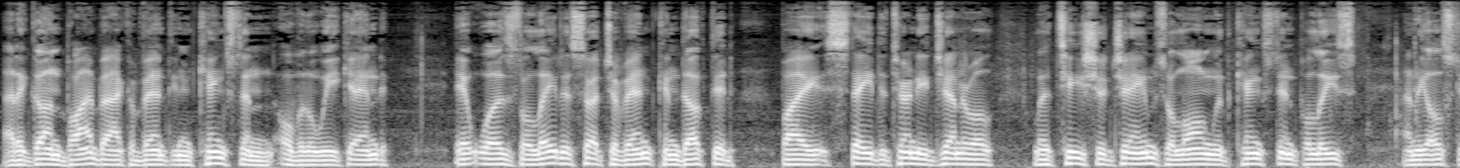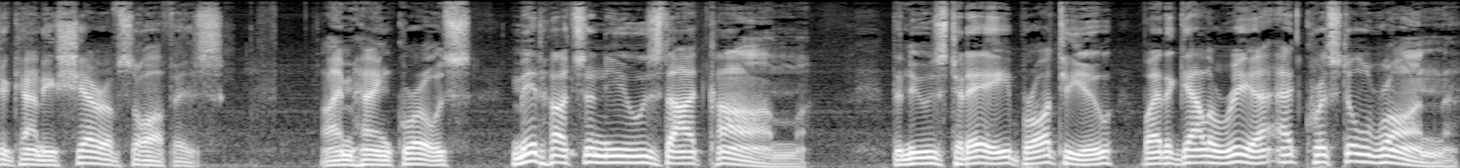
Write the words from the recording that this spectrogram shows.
at a gun buyback event in Kingston over the weekend. It was the latest such event conducted by State Attorney General Letitia James along with Kingston Police and the Ulster County Sheriff's Office. I'm Hank Gross, MidHudsonNews.com. The news today brought to you by the Galleria at Crystal Run.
